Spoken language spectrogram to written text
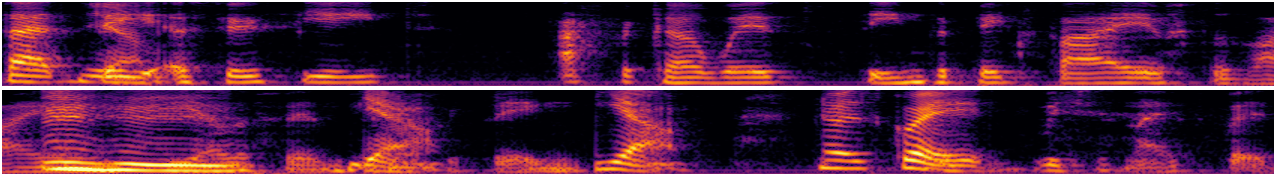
that they associate Africa with seeing the big five, the lions, the Mhm. elephants, Yeah. and everything, yeah. No, it's great, which is nice. But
